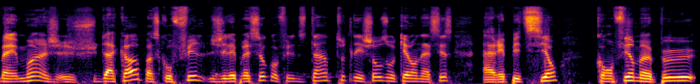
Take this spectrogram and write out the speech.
Ben moi, je, suis d'accord parce qu'au fil, j'ai l'impression qu'au fil du temps, toutes les choses auxquelles on assiste à répétition confirment un peu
